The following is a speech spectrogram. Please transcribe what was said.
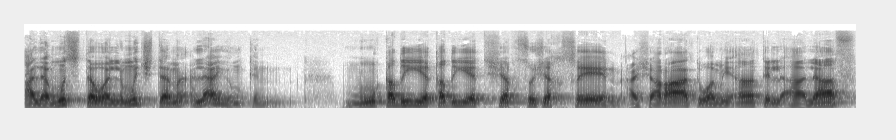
على مستوى المجتمع؟ لا يمكن. مو قضية قضية شخص وشخصين عشرات ومئات الآلاف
